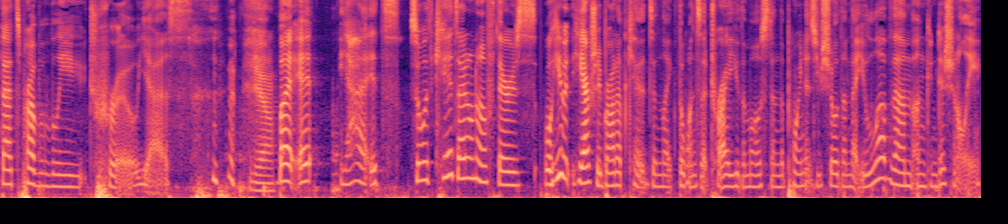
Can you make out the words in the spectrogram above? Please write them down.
that's probably true yes Yeah. but it yeah it's so with kids i don't know if there's well he he actually brought up kids and like the ones that try you the most and the point is you show them that you love them unconditionally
